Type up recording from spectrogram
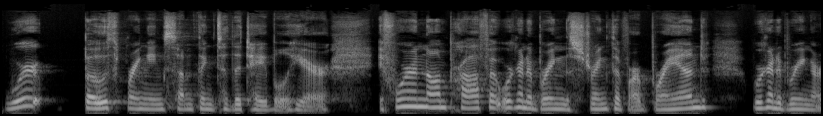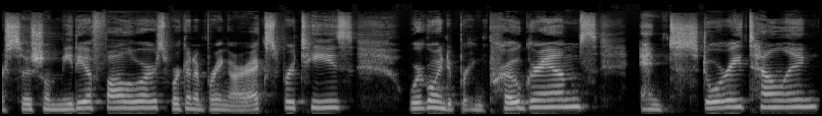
we're both bringing something to the table here. If we're a nonprofit, we're going to bring the strength of our brand. We're going to bring our social media followers. We're going to bring our expertise. We're going to bring programs and storytelling.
